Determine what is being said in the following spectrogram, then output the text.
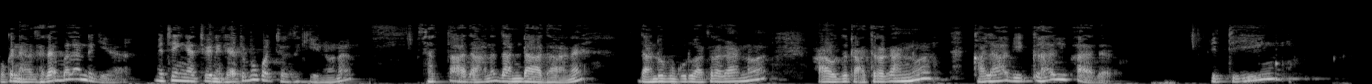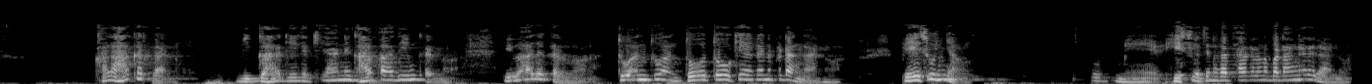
ඔක නැවතත් බලන්න කියලා. මෙතෙන් ඇති වෙන ගැටුම කොච්චරද කියනවනම් සත්තා දාන දණ්ඩා දාන දඬු මුගුරු අතර ගන්නවා ආයුධට අතර ගන්නවා කලා විග්‍රහ විපාද. ඉතින් කලහ කරගන්න. විග්‍රහ කියලා කියන්නේ ගහපාදීම් කරනවා විවාද කරනවා. තුන් තුන් තෝතෝ කියන පටන් ගන්නවා. පේසුඤ්ඤං. මේ හිස් වචන කතා කරන පටන් අර ගන්නවා.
